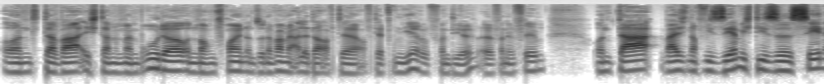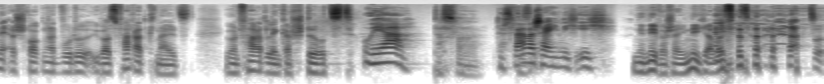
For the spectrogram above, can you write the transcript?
Und da war ich dann mit meinem Bruder und noch einem Freund und so, da waren wir alle da auf der, auf der Premiere von dir, äh, von dem Film. Und da weiß ich noch, wie sehr mich diese Szene erschrocken hat, wo du übers Fahrrad knallst, über den Fahrradlenker stürzt. Oh ja, Das war. das war wahrscheinlich nicht ich. Nee, nee, wahrscheinlich nicht, aber das, also,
